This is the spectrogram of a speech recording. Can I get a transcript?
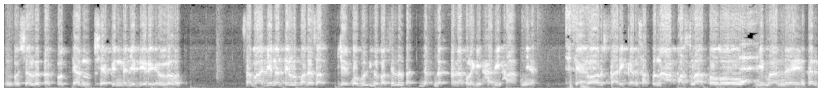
nggak usah lo takutkan siapin aja diri lo sama aja nanti lu pada saat jadi kabul juga pasti lu deg-degan apalagi hari haknya kayak lo harus tarikan satu napas lah atau gimana ya kan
